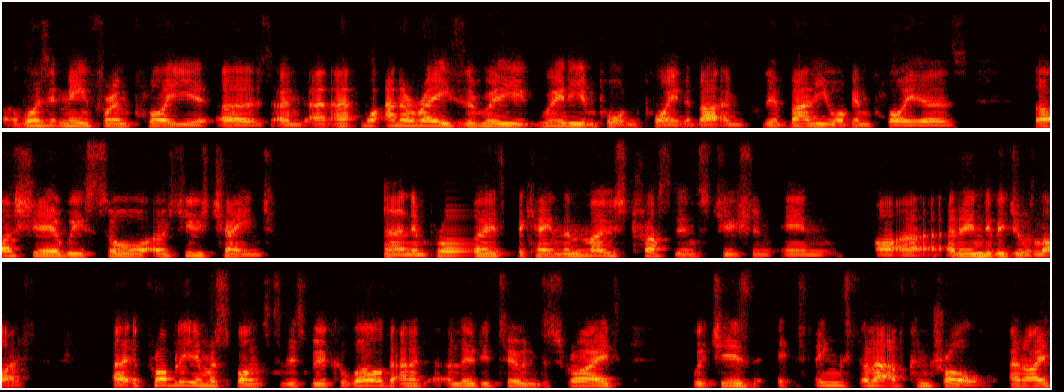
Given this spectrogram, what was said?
What does it mean for employers? And, and, and what Anna raised is a really, really important point about the value of employers. Last year, we saw a huge change and employers became the most trusted institution in uh, an individual's life. Uh, probably in response to this VUCA world that Anna alluded to and described, which is it, things feel out of control and I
